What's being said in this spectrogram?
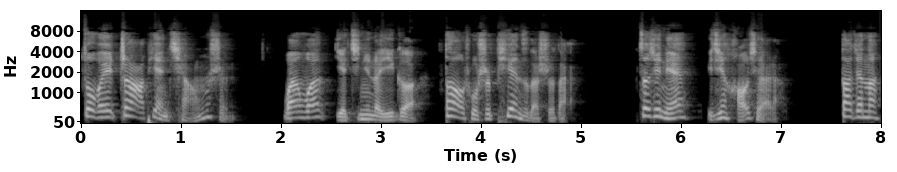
作为诈骗强省，弯弯也经历了一个到处是骗子的时代。这些年已经好起来了，大家呢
